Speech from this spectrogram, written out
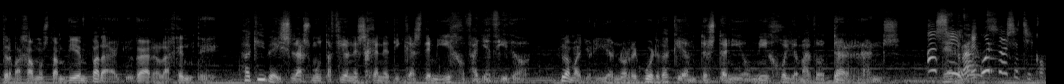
Trabajamos también para ayudar a la gente. Aquí veis las mutaciones genéticas de mi hijo fallecido. La mayoría no recuerda que antes tenía un hijo llamado Terrance. Ah, sí, recuerdo a ese chico.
